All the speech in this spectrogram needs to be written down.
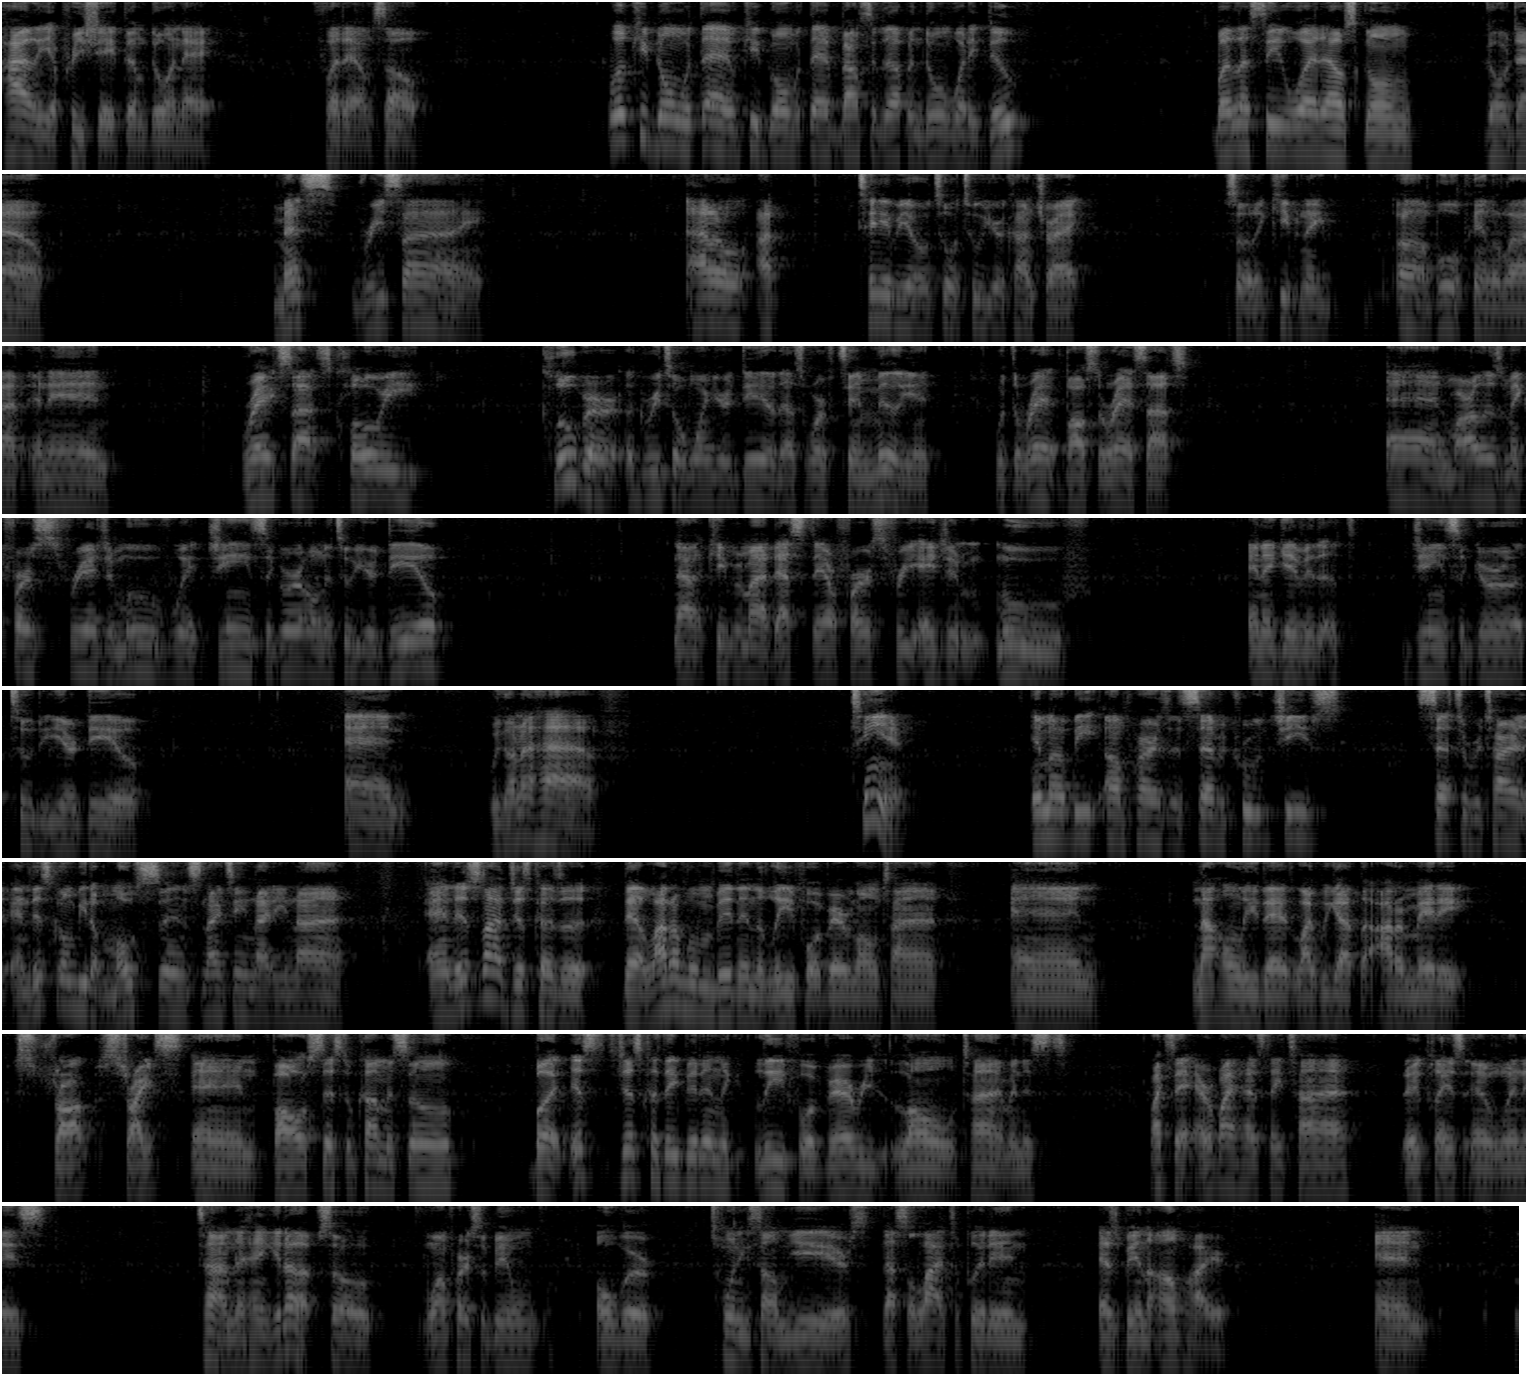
highly appreciate them doing that for them. So we'll keep doing with that. We'll keep going with that, bouncing it up and doing what they do. But let's see what else gonna go down. Mets resign Adam Ottavino to a two-year contract, so they're keeping their uh, bullpen alive. And then Red Sox Corey Kluber agreed to a one-year deal that's worth ten million with the Red Boston Red Sox. And Marlins make first free agent move with Jean Segura on a two-year deal. Now, keep in mind that's their first free agent move, and they give it a Jean Segura a two-year deal. And we're gonna have ten MLB umpires and seven crew chiefs set to retire, and this is gonna be the most since 1999. And it's not just because of that. A lot of them been in the league for a very long time, and not only that, like we got the automatic stri- strikes and ball system coming soon, but it's just because they've been in the league for a very long time, and it's like I said, everybody has their time, they place, and when it's time to hang it up. So one person been over twenty something years. That's a lot to put in as being an umpire, and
